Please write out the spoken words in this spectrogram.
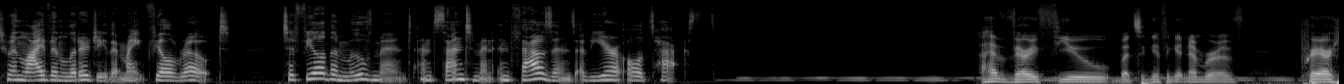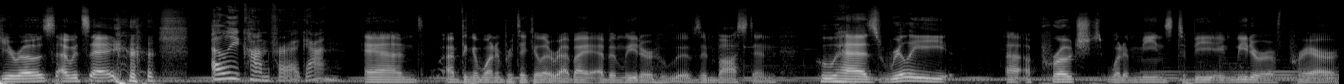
to enliven liturgy that might feel rote, to feel the movement and sentiment in thousands of year old texts. I have very few but significant number of prayer heroes, I would say. Elie Kaunfer again. And I'm thinking of one in particular, Rabbi Ebn Leader, who lives in Boston, who has really uh, approached what it means to be a leader of prayer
